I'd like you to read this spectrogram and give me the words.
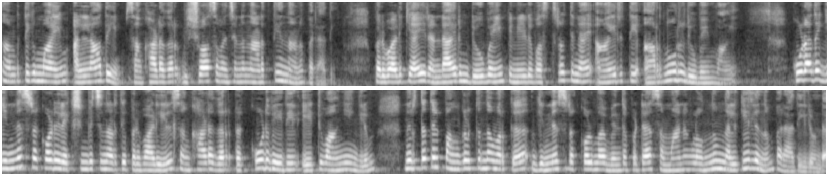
സാമ്പത്തികമായും അല്ലാതെയും സംഘാടകർ വിശ്വാസവഞ്ചന നടത്തിയെന്നാണ് പരാതി. പരിപാടിക്കായി രണ്ടായിരം രൂപയും പിന്നീട് വസ്ത്രത്തിനായി ആയിരത്തി രൂപയും വാങ്ങി. കൂടാതെ ഗിന്നസ് റെക്കോർഡ് ലക്ഷ്യം വെച്ച് നടത്തിയ പരിപാടിയിൽ സംഘാടകർ റെക്കോർഡ് വേദിയിൽ ഏറ്റുവാങ്ങിയെങ്കിലും നൃത്തത്തിൽ പങ്കെടുക്കുന്നവർക്ക് ഗിന്നസ് റെക്കോർഡുമായി ബന്ധപ്പെട്ട സമ്മാനങ്ങളൊന്നും നൽകിയില്ലെന്നും പരാതിയിലുണ്ട്.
